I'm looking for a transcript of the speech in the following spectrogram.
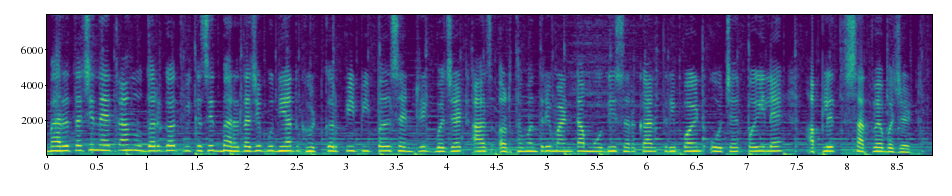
भारताची नेत्रान उदरगत विकसीत भारताची बुनियाद घट करपी पीपल सेंट्रीक बजेट आज अर्थमंत्री मांडटा मोदी सरकार थ्री पॉयंट ओचे पयले आपले सातवे बजेट.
